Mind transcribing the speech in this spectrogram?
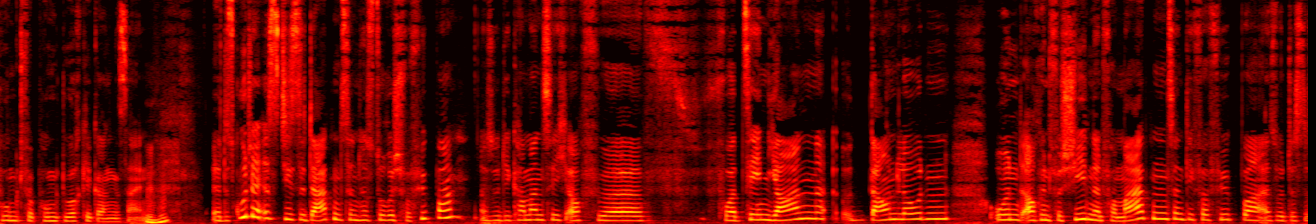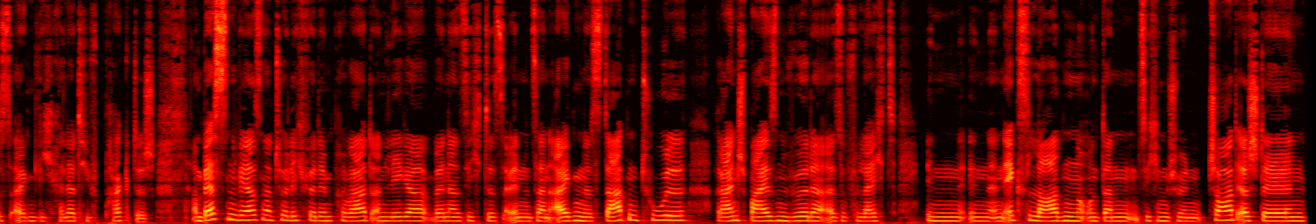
Punkt für Punkt durchgegangen sein. Mhm. Äh, das Gute ist, diese Daten sind historisch verfügbar. Also die kann man sich auch für vor zehn Jahren äh, downloaden und auch in verschiedenen Formaten sind die verfügbar. Also das ist eigentlich relativ praktisch. Am besten wäre es natürlich für den Privatanleger, wenn er sich das in sein eigenes Datentool reinspeisen würde, also vielleicht in, in einen Excel laden und dann sich einen schönen Chart erstellen,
